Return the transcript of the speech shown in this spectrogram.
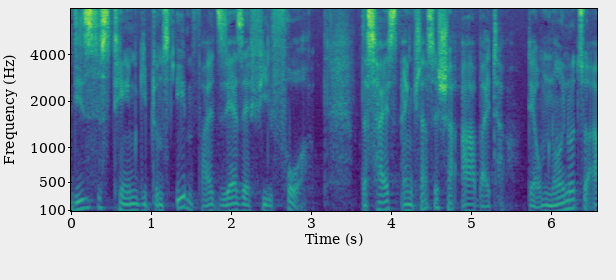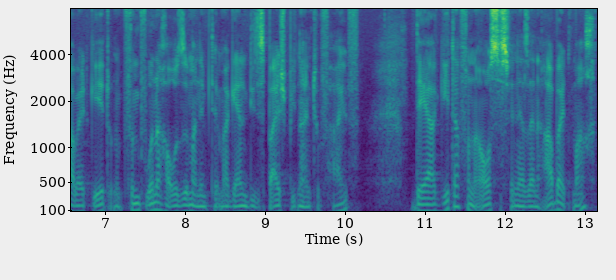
Dieses System gibt uns ebenfalls sehr, sehr viel vor. Das heißt, ein klassischer Arbeiter, der um 9 Uhr zur Arbeit geht und um 5 Uhr nach Hause, man nimmt ja immer gerne dieses Beispiel 9 to 5, der geht davon aus, dass wenn er seine Arbeit macht,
